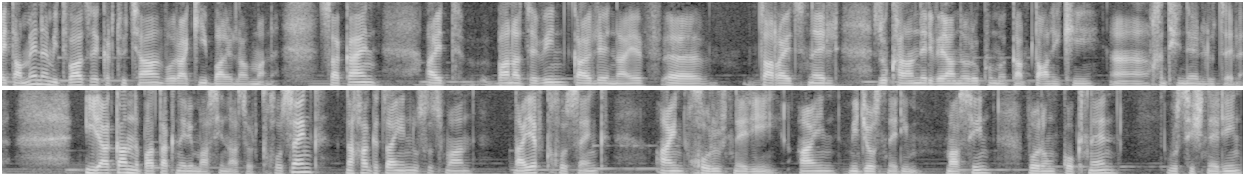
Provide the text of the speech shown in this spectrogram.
այդ ամենը միտված է կրթության որակի բարելավմանը։ Սակայն այդ բանաձևին կարելի է նաև ծառայեցնել զուգարանների վերանորոգումը կամ տանիքի խնդիրները լուծելը։ Իրական նպատակների մասին այսօր կխոսենք նախագծային ուսուցման, նաև կխոսենք այն խորհուրդների, այն միջոցների մասին, որոնք կօգնեն ուսուցիչներին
